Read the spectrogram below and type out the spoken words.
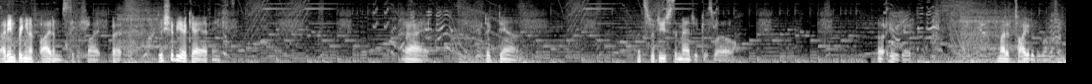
I didn't bring enough items to the fight, but we should be okay, I think. Alright, deck down. Let's reduce the magic as well. Oh, here we go. Might have targeted the wrong thing.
